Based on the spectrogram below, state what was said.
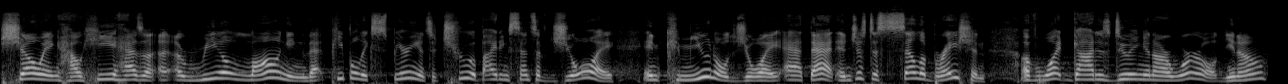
showing how he has a, a real longing that people experience a true abiding sense of joy and communal joy at that, and just a celebration of what God is doing in our world, you know?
